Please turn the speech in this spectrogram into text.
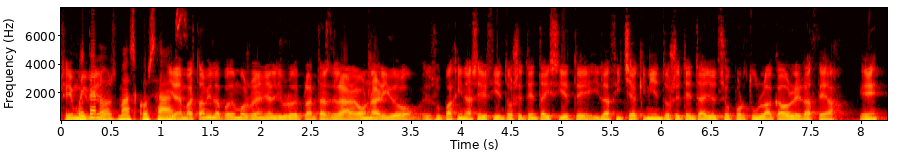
Cuéntanos más cosas. Y además también la podemos ver en el libro de plantas del Aragón Árido, en su página 677 y la ficha 578 por Tulaca Oleracea. ¿eh?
